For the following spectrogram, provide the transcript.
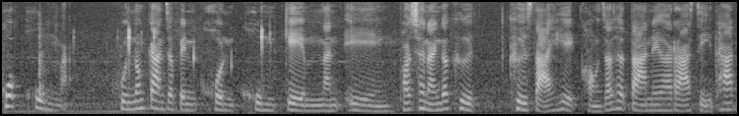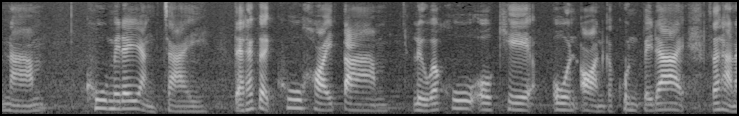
ควบคุมอะคุณต้องการจะเป็นคนคุมเกมนั่นเอง เพราะฉะนั้นก็คือ คือสาเหตุของเจ้าชะตาในราศีธาตุน้ำคู่ไม่ได้อย่างใจ แต่ถ้าเกิดคู่คอยตาม หรือว่าคู่โอเคโอนอ่อนกับคุณไปได้ สถาน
